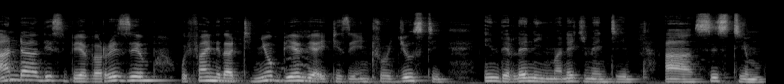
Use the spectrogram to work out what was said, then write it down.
Under this behaviorism, we find that new behavior it is introduced in the learning management uh, system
